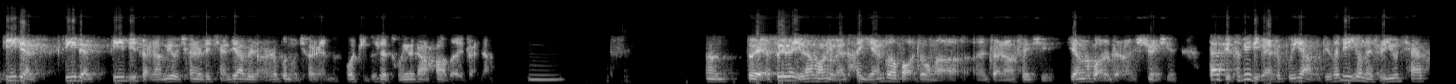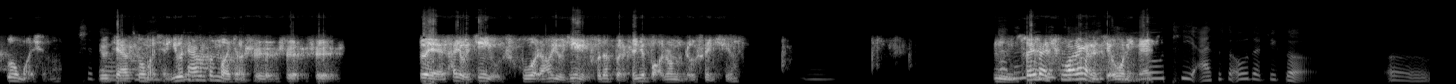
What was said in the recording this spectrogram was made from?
第一点，第一点，第一笔转账没有确认之前，第二笔转账是不能确认的。我指的是同一个账号的转账。嗯。嗯，对，所以在以太坊里面，它严格保证了呃转账顺序，严格保证转账顺序。但比特币里面是不一样的，比特币用的是 UTXO 模型，UTXO 模型，UTXO 模型是是是，对，它有进有出，然后有进有出，它本身就保证了这个顺序。嗯，所以在区块链的结构里面，UTXO 的这个呃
